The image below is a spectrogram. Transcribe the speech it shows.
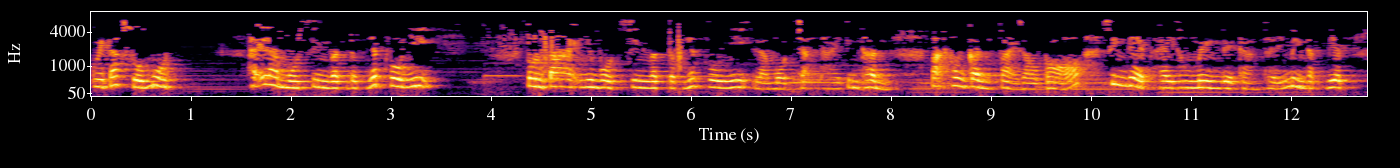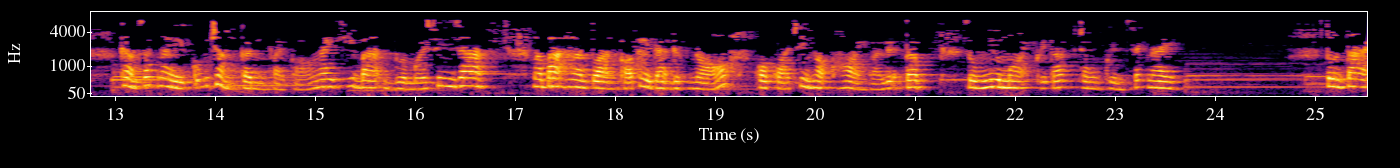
Quy tắc số 1 Hãy là một sinh vật độc nhất vô nhị. Tồn tại như một sinh vật độc nhất vô nhị là một trạng thái tinh thần. Bạn không cần phải giàu có, xinh đẹp hay thông minh để cảm thấy mình đặc biệt. Cảm giác này cũng chẳng cần phải có ngay khi bạn vừa mới sinh ra, mà bạn hoàn toàn có thể đạt được nó qua quá trình học hỏi và luyện tập, giống như mọi quy tắc trong quyển sách này tồn tại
